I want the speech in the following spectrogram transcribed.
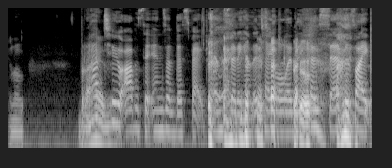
you know, but I I have had two opposite ends of the spectrum sitting at the table with me because Seth is like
